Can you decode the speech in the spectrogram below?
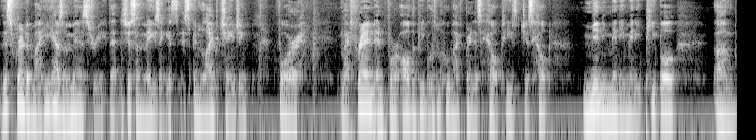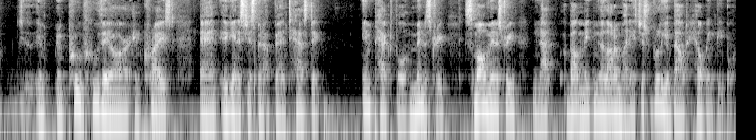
this friend of mine. He has a ministry that is just amazing. It's it's been life changing for my friend and for all the people who my friend has helped. He's just helped many, many, many people um, improve who they are in Christ. And again, it's just been a fantastic, impactful ministry. Small ministry, not about making a lot of money. It's just really about helping people.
